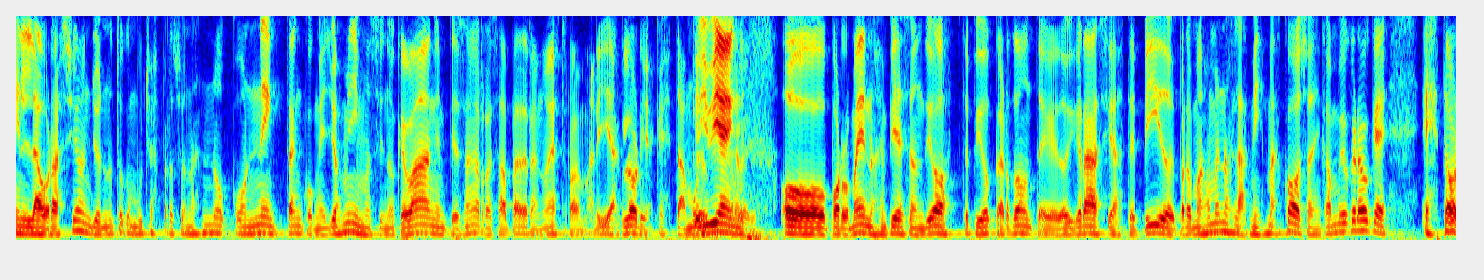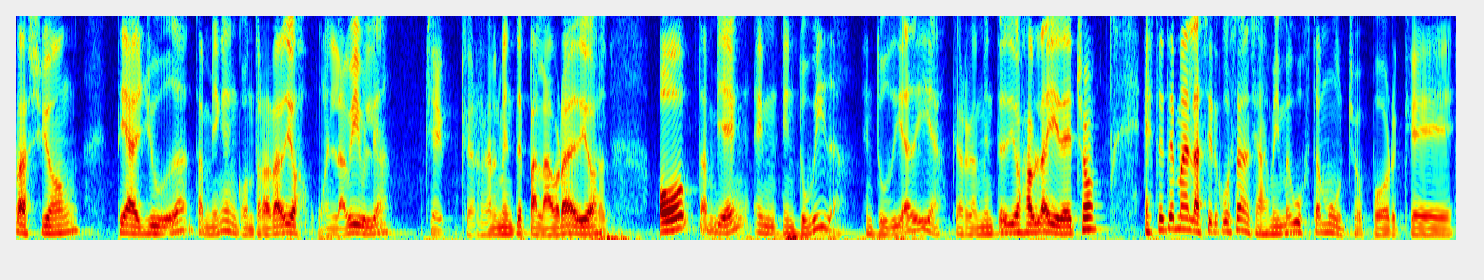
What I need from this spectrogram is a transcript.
en la oración yo noto que muchas personas no conectan con ellos mismos, sino que van, empiezan a rezar Padre Nuestro, a María, Gloria, que está muy bien, o por lo menos empiezan, Dios, te pido perdón, te doy gracias, te pido, pero más o menos las mismas cosas. En cambio, creo que esta oración te ayuda también a encontrar a Dios, o en la Biblia, que, que es realmente palabra de Dios, Exacto. o también en, en tu vida, en tu día a día, que realmente Dios habla y de hecho... Este tema de las circunstancias a mí me gusta mucho porque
